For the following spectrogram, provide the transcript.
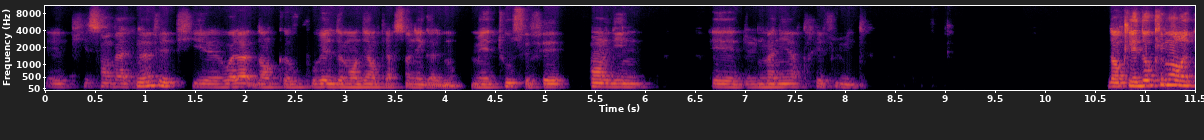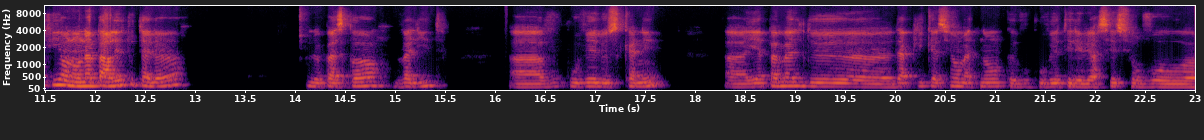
et puis 129 et puis voilà, donc vous pouvez le demander en personne également. Mais tout se fait en ligne et d'une manière très fluide. Donc, les documents requis, on en a parlé tout à l'heure. Le passeport valide, euh, vous pouvez le scanner. Euh, il y a pas mal euh, d'applications maintenant que vous pouvez téléverser sur vos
